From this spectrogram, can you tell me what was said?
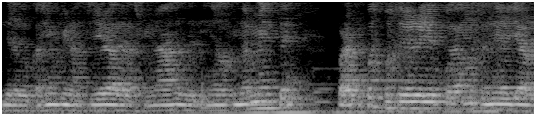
de la educación financiera, de las finanzas, del dinero finalmente, para que pues posteriormente podamos tener ya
